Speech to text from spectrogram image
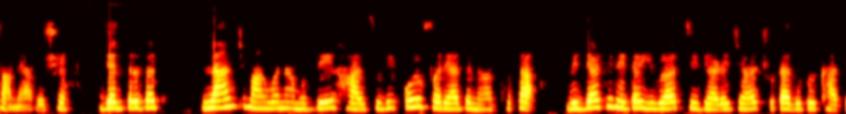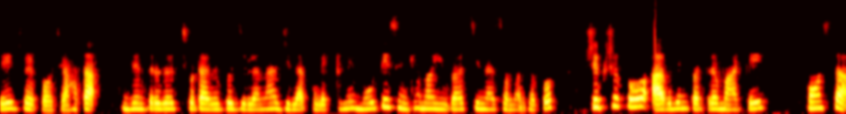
સામે આવ્યો છે. જે અંતર્ગત લાંચ માંગવાના મુદ્દે હાલ સુધી કોઈ ફરિયાદ ન થતા વિદ્યાર્થી નેતા યુવરાજસિંહ જાડેજા છોટાઉદેપુર ખાતે જઈ પહોંચ્યા હતા. જે અંતર્ગત છોટાઉદેપુર જિલ્લાના જિલ્લા કલેક્ટરને મોટી સંખ્યામાં યુવરાજસિંહના સમર્થકો, શિક્ષકો આવેદનપત્ર માટે પહોંચતા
